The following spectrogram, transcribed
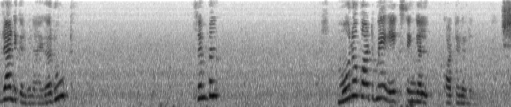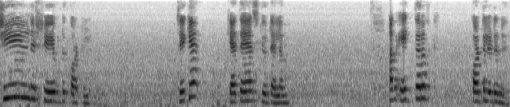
रेडिकल बनाएगा रूट सिंपल मोनोकॉट में एक single cotyledon shield shaped cotyledon ठीक है? कहते हैं स्क्यूटेलम अब एक तरफ़ कॉटलिडन है.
